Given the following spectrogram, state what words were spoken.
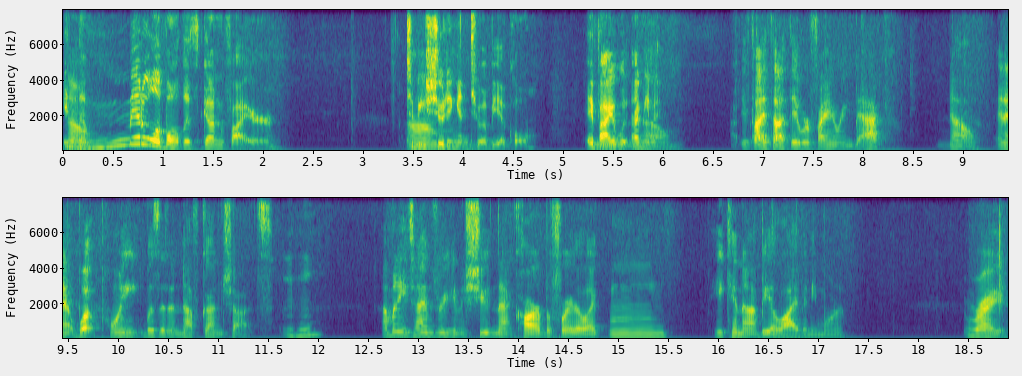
in the middle of all this gunfire to be shooting into a vehicle. If I would, I mean, No. if I thought they were firing back, no. And at what point was it enough gunshots? Mm-hmm. How many times were you going to shoot in that car before you're like, mm, he cannot be alive anymore? right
